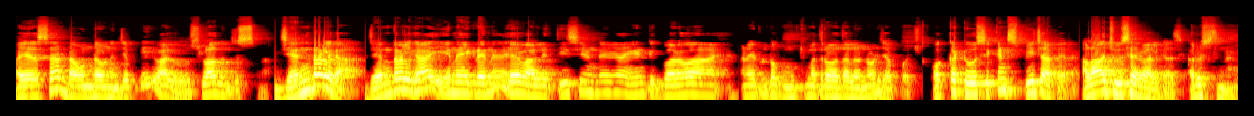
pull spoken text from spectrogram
వైఎస్ఆర్ డౌన్ డౌన్ అని చెప్పి వాళ్ళు స్లోగన్స్ చేస్తున్నారు. జనరల్గా జనరల్గా ఏ నాయకుడైనా ఏ వాళ్ళని తీసేయండి ఏంటి గొడవ అనేటువంటి ఒక ముఖ్యమంత్రి హోదాలో ఉన్నోడు చెప్పొచ్చు. ఒక్క టూ సెకండ్స్ స్పీచ్ ఆపారు. అలా చూశారు వాళ్ళు కాదు అరుస్తున్నారు.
